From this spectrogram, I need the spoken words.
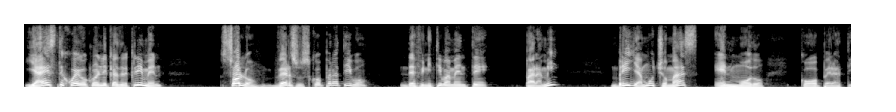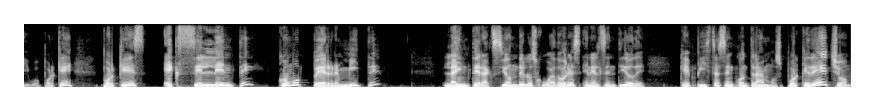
Y a este juego, Crónicas del Crimen, solo versus cooperativo, definitivamente para mí brilla mucho más en modo cooperativo. ¿Por qué? Porque es excelente cómo permite la interacción de los jugadores en el sentido de qué pistas encontramos. Porque de hecho,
